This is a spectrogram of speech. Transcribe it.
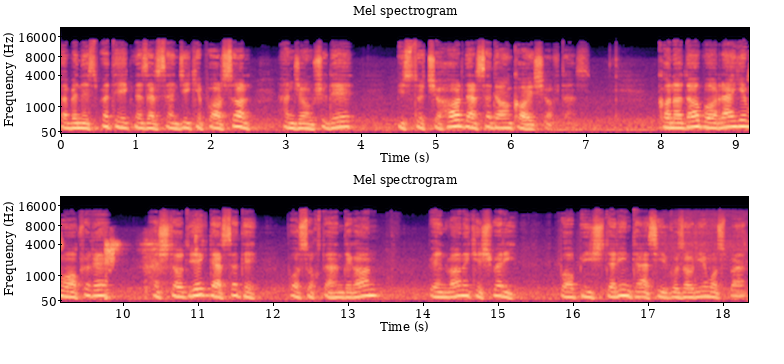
و به نسبت یک نظرسنجی که پارسال انجام شده 24 درصد آن کاهش یافته است. کانادا با رأی موافق 81 درصد پاسخ دهندگان به عنوان کشوری با بیشترین تاثیرگذاری مثبت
